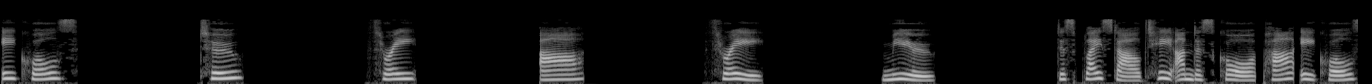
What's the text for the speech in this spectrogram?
equals 2 3 R 3 mu display style t underscore par equals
